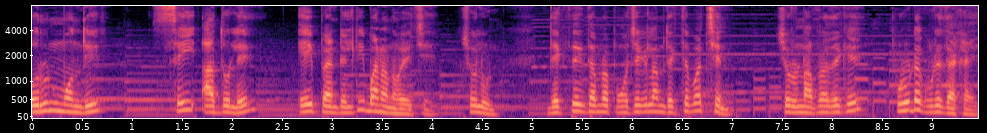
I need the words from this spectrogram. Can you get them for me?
অরুণ মন্দির, সেই আদলে এই প্যান্ডেলটি বানানো হয়েছে। চলুন, দেখতে দেখতে আমরা পৌঁছে গেলাম, দেখতে পাচ্ছেন? চলুন আপনাদেরকে পুরোটা ঘুরে দেখাই।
